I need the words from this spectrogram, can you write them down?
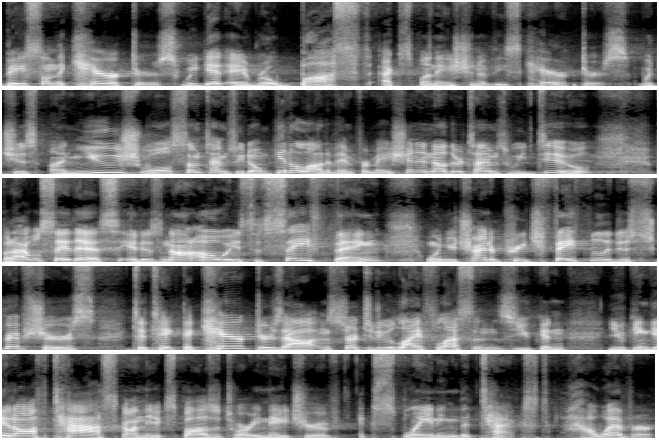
based on the characters. We get a robust explanation of these characters, which is unusual. Sometimes we don't get a lot of information, and other times we do. But I will say this it is not always a safe thing when you're trying to preach faithfully to scriptures to take the characters out and start to do life lessons. You can, you can get off task on the expository nature of explaining the text. However,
